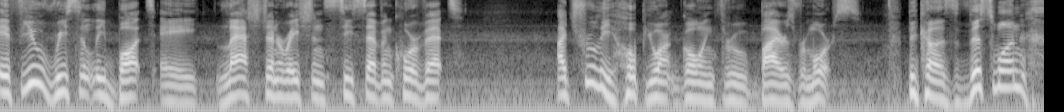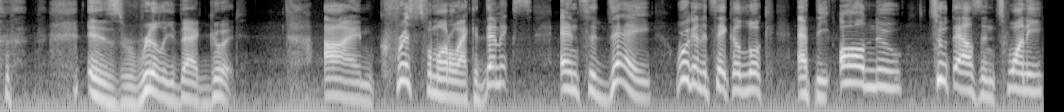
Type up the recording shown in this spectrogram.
If you recently bought a last generation C7 Corvette, I truly hope you aren't going through buyer's remorse because this one is really that good. I'm Chris from Auto Academics, and today we're gonna take a look at the all new 2020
